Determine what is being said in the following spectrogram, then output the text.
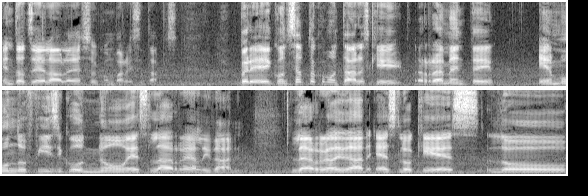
entonces él habla de eso con varias etapas. Pero el concepto como tal es que realmente el mundo físico no es la realidad. La realidad es lo que es lo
